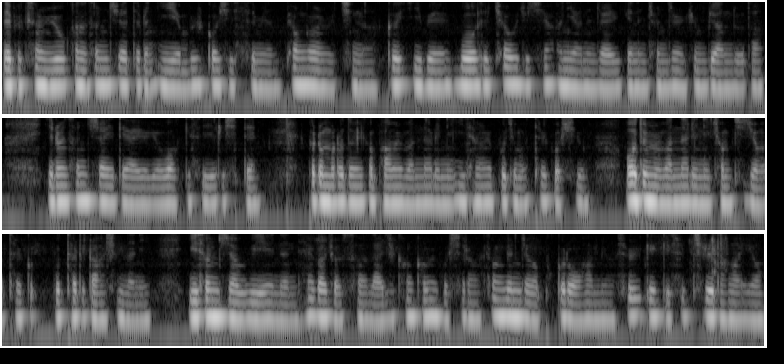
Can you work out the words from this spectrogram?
내 백성을 유혹하는 선지자들은 이에 물 것이 있으면 평강을 외치나 그 입에 무엇을 채워주지 아니하는 자에게는 전쟁을 준비한도다. 이런 선지자에 대하여 여호와께서 이르시되 그러므로 너희가 밤을 만나리니 이상을 보지 못할 것이요. 어둠을 만나리니 점치지 못할 것, 못하리라 하셨나니 이 선지자 위에는 해가 져서 낮이 캄캄할 것이라 성전자가 부끄러워하며 술객이 수치를 당하여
